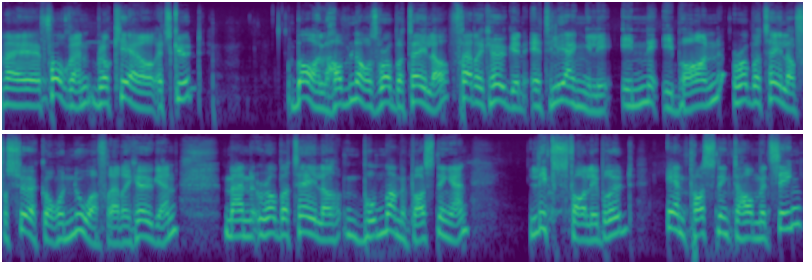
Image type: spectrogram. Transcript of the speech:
Nei, Forren blokkerer et skudd. Ball havner hos Robert Taylor. Fredrik Haugen er tilgjengelig inne i banen. Robert Taylor forsøker å nå Fredrik Haugen, men Robert Taylor bommer med pasningen. Livsfarlig brudd. Én pasning til Hammet Singh,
